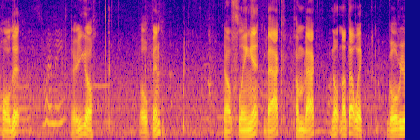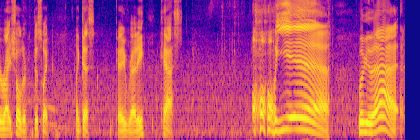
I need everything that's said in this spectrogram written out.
Hold it. Swimming. There you go. Open. Now fling it back. Come back. No, not that way. Go over your right shoulder. This way. Like this. Okay, ready? Cast. Oh, yeah! Look at that.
